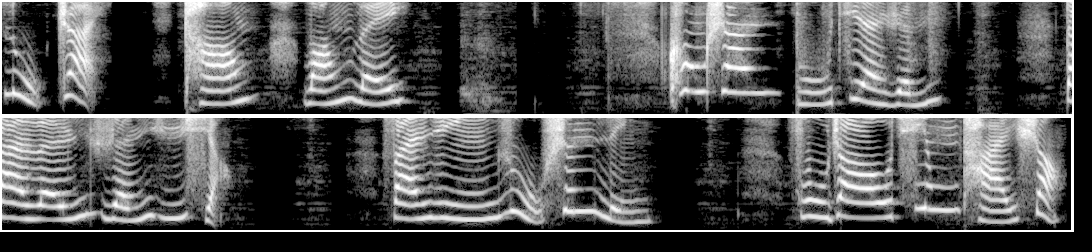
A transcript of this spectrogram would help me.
鹿柴唐王维。空山不见人但闻人语响。返景入深林复照青苔上。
